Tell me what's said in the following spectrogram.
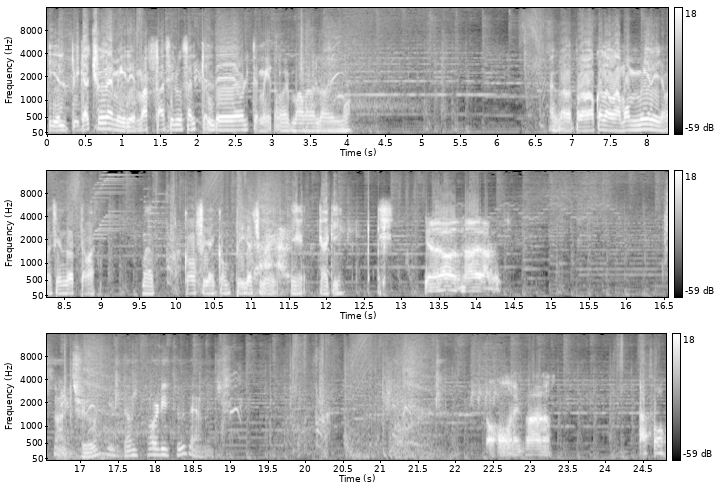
Y el Pikachu de Mili es más fácil usar que el de Ultimate, es más o menos lo mismo. Cuando, por lo menos cuando jugamos Mili yo me siento hasta más más confident con Pikachu que, que aquí. Yo no he dado nada de damage. It's not true. You've done 42 damage. Cojones, mano. Capo.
